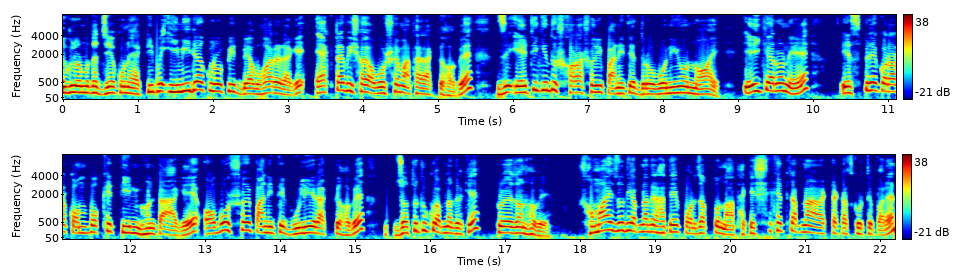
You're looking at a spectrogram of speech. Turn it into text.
এগুলোর মধ্যে যে কোনো একটি। ইমিডা ক্লোরোপিড ব্যবহারের আগে একটা বিষয় অবশ্যই মাথায় রাখতে হবে, যে এটি কিন্তু সরাসরি পানিতে দ্রবণীয় নয়। এই কারণে স্প্রে করার কমপক্ষে তিন ঘণ্টা আগে অবশ্যই পানিতে গুলিয়ে রাখতে হবে, যতটুকু আপনাদেরকে প্রয়োজন হবে। সময় যদি আপনাদের হাতে পর্যাপ্ত না থাকে, সেক্ষেত্রে আপনারা আরেকটা কাজ করতে পারেন।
